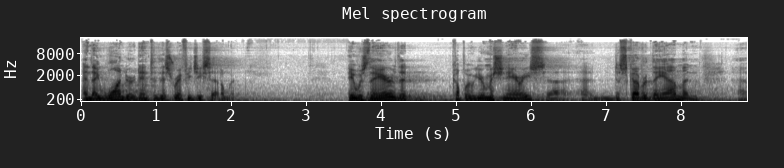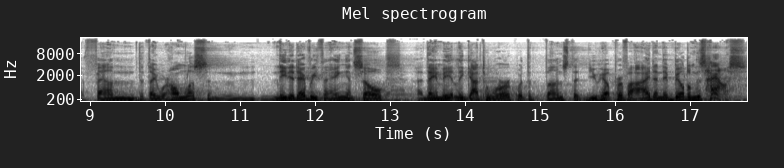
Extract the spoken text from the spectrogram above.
And they wandered into this refugee settlement. It was there that a couple of your missionaries uh, uh, discovered them and uh, found that they were homeless and needed everything. And so uh, they immediately got to work with the funds that you helped provide and they built them this house.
